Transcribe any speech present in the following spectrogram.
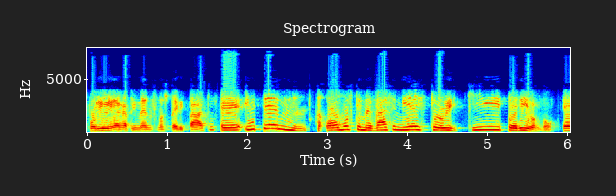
πολύ αγαπημένους μας περιπάτους, ε, είτε όμως και με βάση μια ιστορική περίοδο. Ε,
